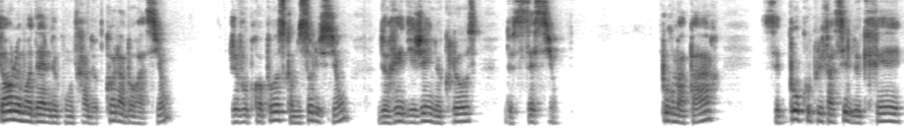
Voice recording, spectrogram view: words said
Dans le modèle de contrat de collaboration, je vous propose comme solution de rédiger une clause de cession. Pour ma part, c'est beaucoup plus facile de créer,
